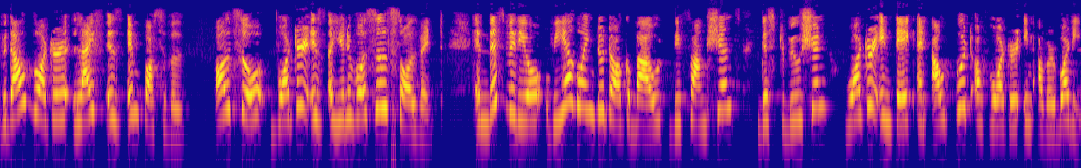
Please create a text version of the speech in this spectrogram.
Without water, life is impossible. Also, water is a universal solvent. In this video, we are going to talk about the functions, distribution, water intake and output of water in our body.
